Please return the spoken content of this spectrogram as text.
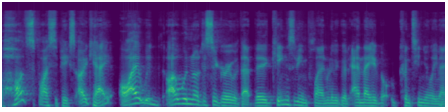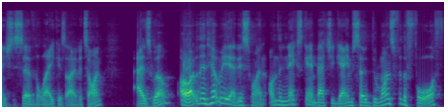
hot spicy picks. Okay, I would I would not disagree with that. The Kings have been playing really good, and they have continually managed to serve the Lakers over time as well. All right, well then tell me about this one on the next game batch of games. So the ones for the fourth.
